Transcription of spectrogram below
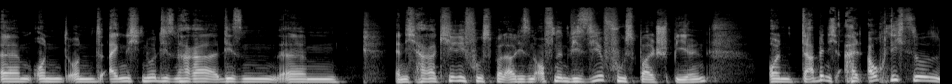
ähm, und, und eigentlich nur diesen, diesen ähm, ja nicht Harakiri-Fußball, aber diesen offenen Visier-Fußball spielen. Und da bin ich halt auch nicht so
